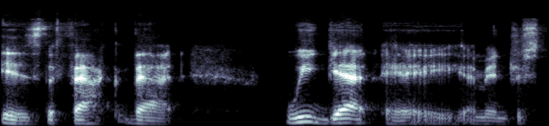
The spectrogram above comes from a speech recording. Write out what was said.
is the fact that we get a, I mean, just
